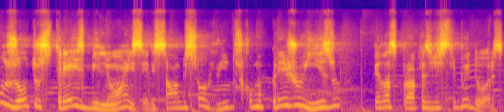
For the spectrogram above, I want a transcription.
Os outros 3 bilhões, eles são absorvidos como prejuízo pelas próprias distribuidoras.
